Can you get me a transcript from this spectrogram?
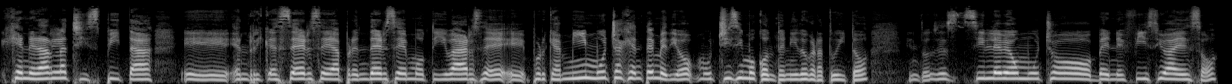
generar la chispita, eh, enriquecerse, aprenderse, motivarse, eh, porque a mí mucha gente me dio muchísimo contenido gratuito, entonces sí le veo mucho beneficio a eso,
